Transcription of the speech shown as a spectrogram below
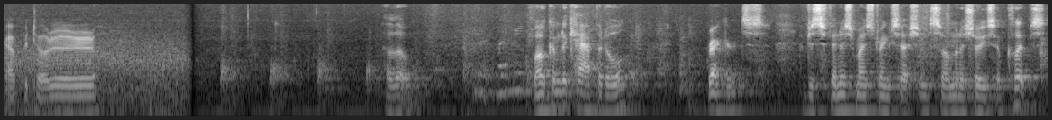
Capitol. Hello. Welcome to Capitol Records. I've just finished my string session, so I'm going to show you some clips.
